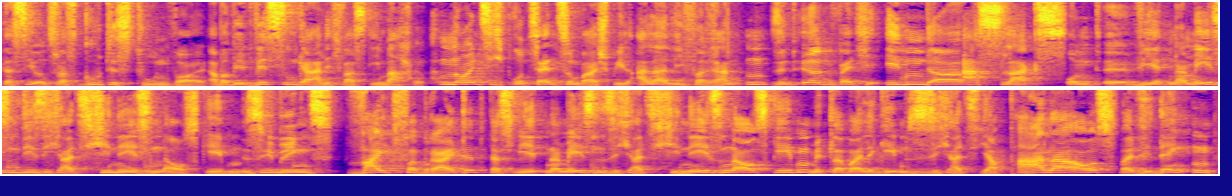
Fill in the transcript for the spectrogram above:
dass sie uns was Gutes tun wollen. Aber wir wissen gar nicht, was die machen. 90 Prozent zum Beispiel aller Lieferanten sind irgendwelche Inder, Aslan, Aslaks und äh, Vietnamesen, die sich als Chinesen ausgeben. Ist übrigens weit verbreitet, dass Vietnamesen sich als Chinesen ausgeben. Mittlerweile geben sie sich als Japaner aus, weil sie denken,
